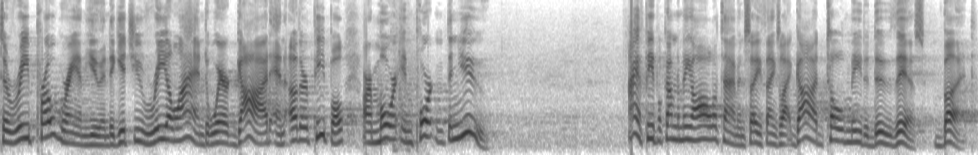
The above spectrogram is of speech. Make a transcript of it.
to reprogram you and to get you realigned to where God and other people are more important than you. I have people come to me all the time and say things like, God told me to do this, but.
